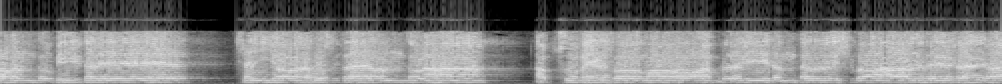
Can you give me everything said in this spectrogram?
भवन्तु पीतरे। संयोरभिस्त्रवन्तु नः अप्सु मे सोमो अब्रवीदन्तर्विश्वायभेषया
